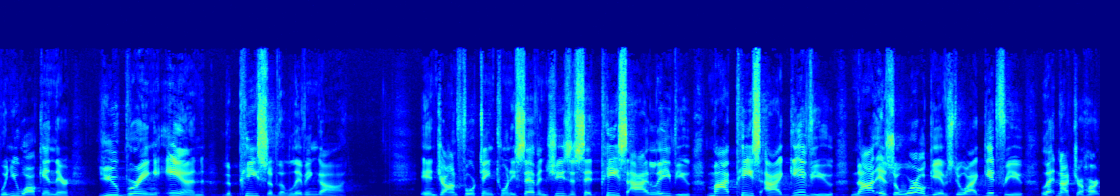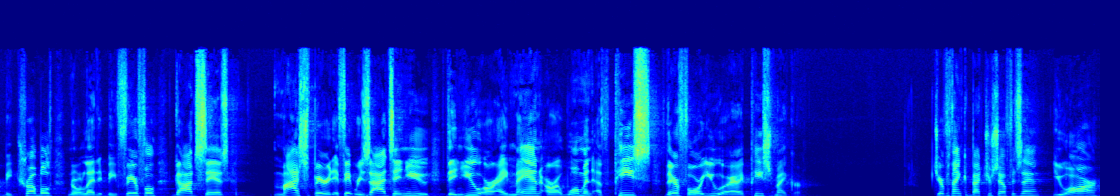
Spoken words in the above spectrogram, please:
when you walk in there, you bring in the peace of the living God. In John 14, 27, Jesus said, Peace I leave you, my peace I give you, not as the world gives do I give for you. Let not your heart be troubled, nor let it be fearful. God says, My spirit, if it resides in you, then you are a man or a woman of peace. Therefore, you are a peacemaker. Do you ever think about yourself as that? You are.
